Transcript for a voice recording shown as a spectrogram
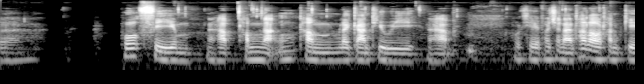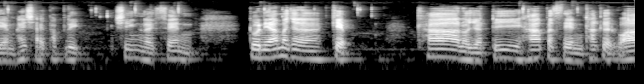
อพวกฟิล์มนะครับทำหนังทำรายการทีวีนะครับโอเค เพราะฉะนั้นถ้าเราทำเกมให้ใช้ publishing license ตัวนี้มันจะเก็บค่า royalty 5%ถ้าเกิดว่า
